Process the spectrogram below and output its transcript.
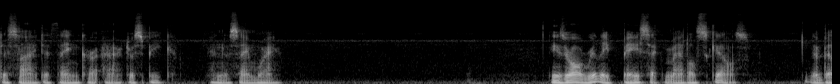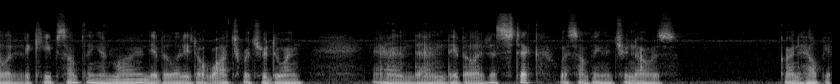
decide to think or act or speak in the same way. These are all really basic mental skills. The ability to keep something in mind, the ability to watch what you're doing, and then the ability to stick with something that you know is going to help you.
